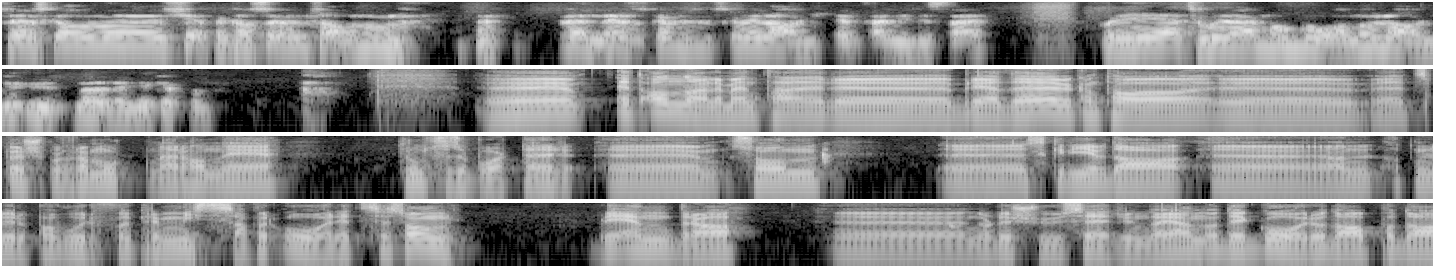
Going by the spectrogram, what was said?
Så jeg skal eh, kjøpe en kasse øl ta med noen venner, så skal vi, skal vi lage en terminliste her. Fordi jeg tror det må gå an å lage uten å ødelegge cupen. Et annet element her, Brede. Vi kan ta et spørsmål fra Morten her. Han er Tromsø-supporter, som skriver da at han lurer på hvorfor premissa for årets sesong blir endra når det er sju serierunder igjen. Og det går jo da på da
